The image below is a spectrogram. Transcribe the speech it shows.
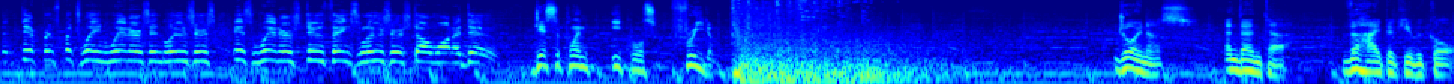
The difference between winners and losers is winners do things losers don't want to do. Discipline equals freedom. Join us and enter the Hypercubicle.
